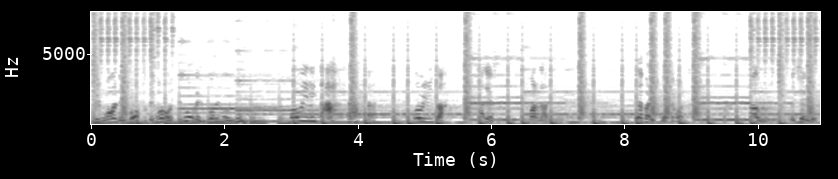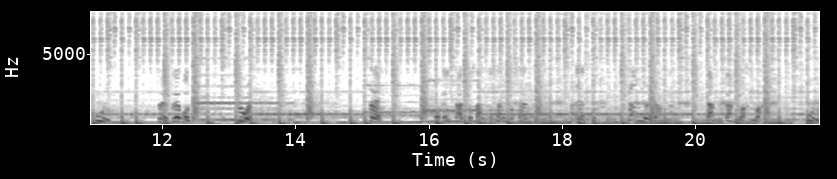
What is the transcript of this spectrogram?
Ti muovi nel posto, ti muovi, ti muovi un po' di movimento. Mobilità! Mobilità. Adesso, guardate. Devo fare squat, guarda. Apro e scendo. 1, 3, 3 volte. 2, 3. Ok, salto, salto, salto, salto. Adesso, cambio le gambe. Cambio, cambio, va, va. 1,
